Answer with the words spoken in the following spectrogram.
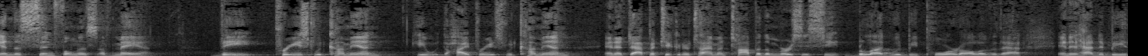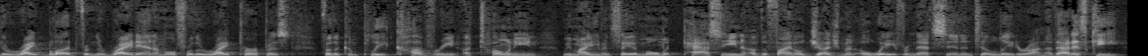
in the sinfulness of man. The priest would come in, he, the high priest would come in, and at that particular time, on top of the mercy seat, blood would be poured all over that. And it had to be the right blood from the right animal for the right purpose, for the complete covering, atoning, we might even say a moment, passing of the final judgment away from that sin until later on. Now, that is key.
